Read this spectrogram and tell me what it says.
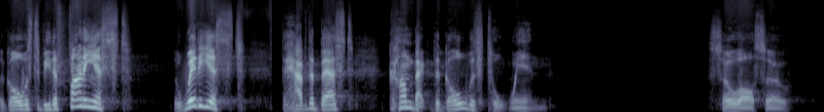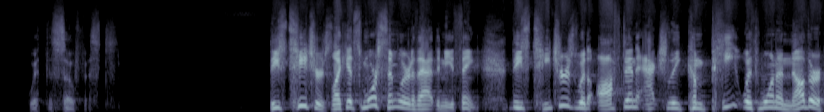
The goal was to be the funniest, the wittiest, to have the best comeback. The goal was to win so also with the sophists. These teachers, like it's more similar to that than you think. These teachers would often actually compete with one another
